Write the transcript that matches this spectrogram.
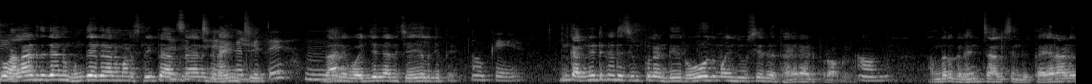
సో అలాంటిది కానీ ముందే కానీ మన స్లీప్ యాప్ని గ్రహించి దానికి వైద్యం కానీ చేయగలిగితే ఇంకా అన్నిటికంటే సింపుల్ అండి రోజు మనం చూసేది థైరాయిడ్ ప్రాబ్లం. అందరూ గ్రహించాల్సింది థైరాయిడ్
